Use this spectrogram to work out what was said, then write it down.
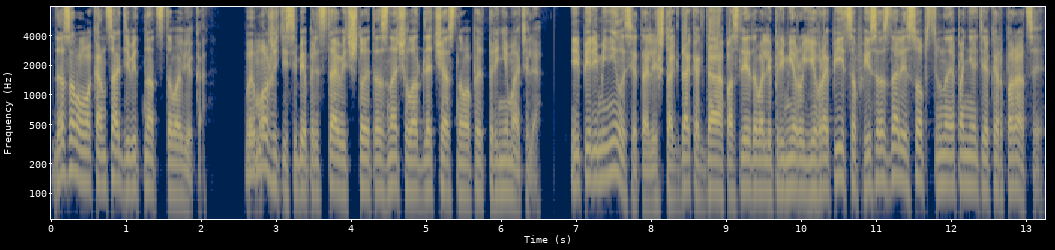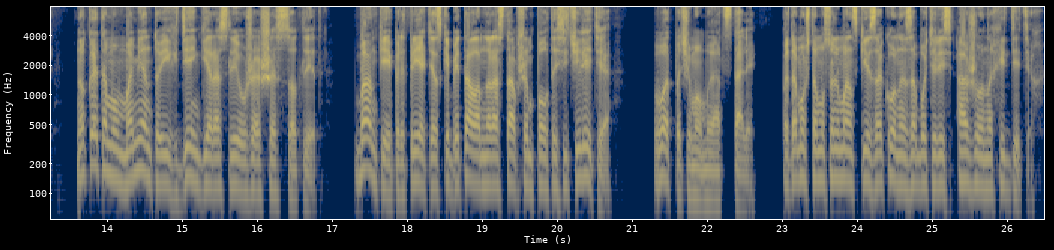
до самого конца XIX века. Вы можете себе представить, что это значило для частного предпринимателя? И переменилось это лишь тогда, когда последовали примеру европейцев и создали собственное понятие корпорации. Но к этому моменту их деньги росли уже 600 лет. Банки и предприятия с капиталом, нараставшим полтысячелетия. Вот почему мы отстали. Потому что мусульманские законы заботились о женах и детях.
